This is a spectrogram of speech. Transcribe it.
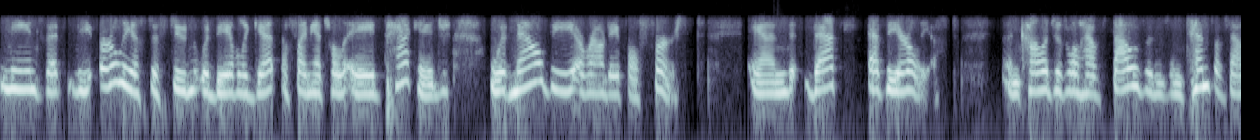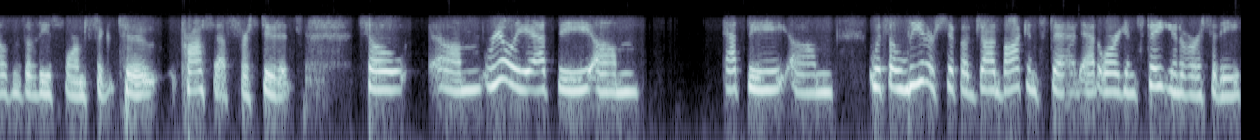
means that the earliest a student would be able to get a financial aid package would now be around April 1st. And that's at the earliest. And colleges will have thousands and tens of thousands of these forms to, to process for students. So, um, really, at the um, at the um, with the leadership of Jon Boeckenstedt at Oregon State University,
